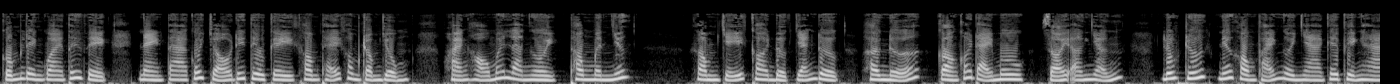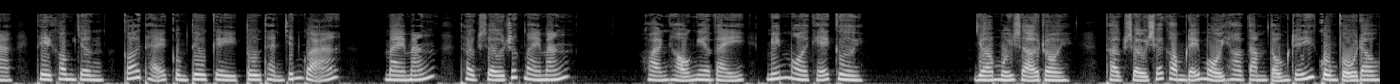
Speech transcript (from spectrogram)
cũng liên quan tới việc nàng ta có chỗ đi tiêu kỳ không thể không trọng dụng, hoàng hậu mới là người thông minh nhất. Không chỉ coi được giảng được, hơn nữa còn có đại mưu, giỏi ẩn nhẫn. Lúc trước nếu không phải người nhà gây phiền hà thì không chừng có thể cùng tiêu kỳ tu thành chính quả. May mắn, thật sự rất may mắn. Hoàng hậu nghe vậy, mím môi khẽ cười. Vợ muội sợ rồi, thật sự sẽ không để muội hao tâm tổn trí quân vụ đâu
